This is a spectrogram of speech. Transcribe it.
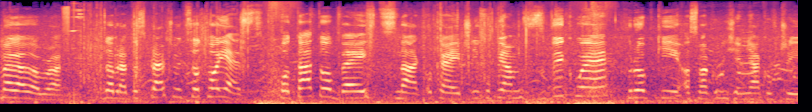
Mega dobre. Dobra, to sprawdźmy co to jest. Potato based snack, okej, czyli kupiłam zwykłe chrupki o smaku ziemniaków, czyli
